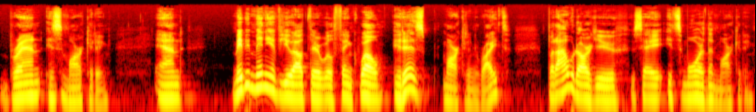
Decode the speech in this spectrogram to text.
brand is marketing. And maybe many of you out there will think, well, it is marketing, right? But I would argue, say, it's more than marketing.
